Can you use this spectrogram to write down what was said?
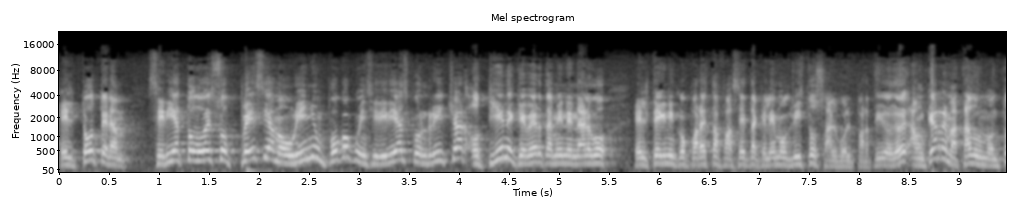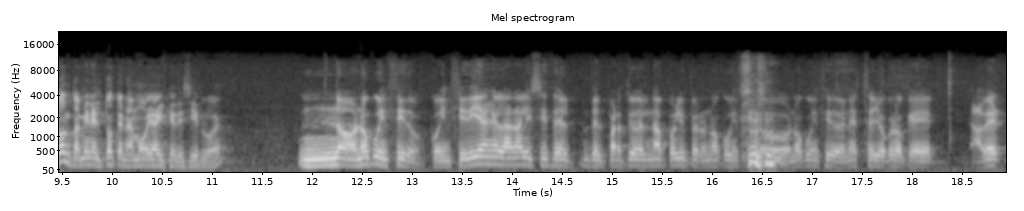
el Tottenham. ¿Sería todo eso pese a Mourinho un poco? ¿Coincidirías con Richard? ¿O tiene que ver también en algo el técnico para esta faceta que le hemos visto, salvo el partido de hoy? Aunque ha rematado un montón también el Tottenham hoy, hay que decirlo, ¿eh? No, no coincido. Coincidía en el análisis del, partido del Napoli, pero no coincido, no coincido en este. Yo creo que, a ver,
